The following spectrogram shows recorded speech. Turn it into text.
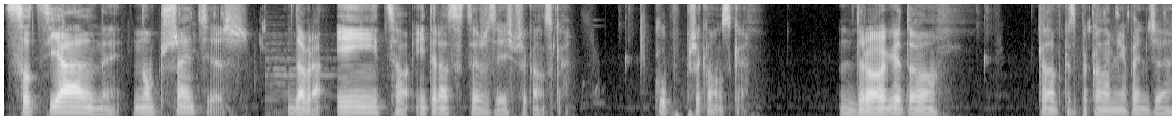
Socjalny, no przecież. Dobra, i co? I teraz chcesz zjeść przekąskę. Kup przekąskę. Drogie to kanapka z bekonem niech będzie.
